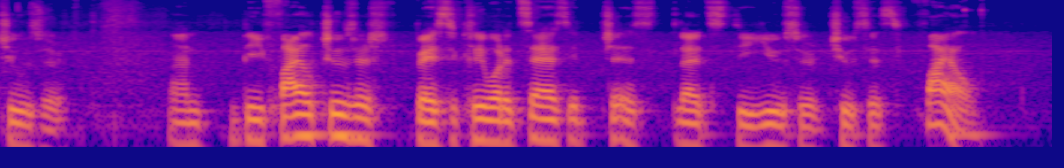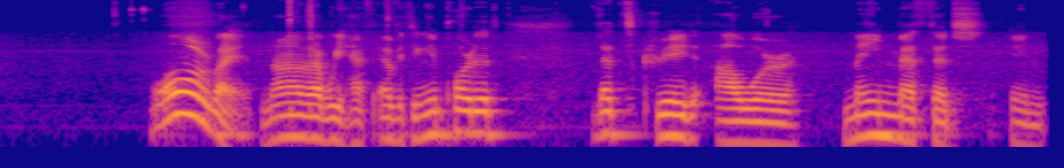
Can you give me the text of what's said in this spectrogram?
chooser. And the file chooser is basically what it says, it just lets the user choose his file. Alright, now that we have everything imported, let's create our main method in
